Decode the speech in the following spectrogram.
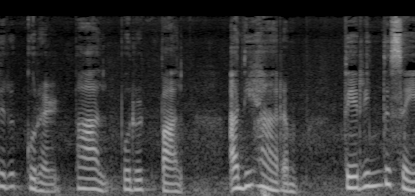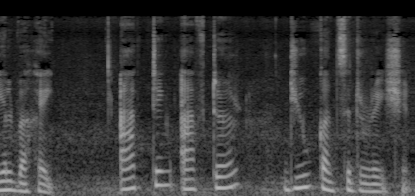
திருக்குறள் பால் பொருட்பால் அதிகாரம் தெரிந்து செயல் வகை ஆக்டிங் ஆஃப்டர் டியூ கன்சிடரேஷன்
